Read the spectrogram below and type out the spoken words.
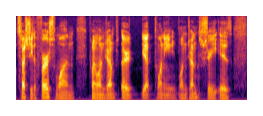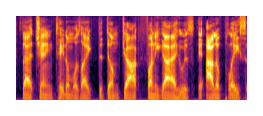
especially the first one, 21 Jump or yeah, 21 Jump Street is that Channing Tatum was like the dumb jock funny guy who was out of place,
